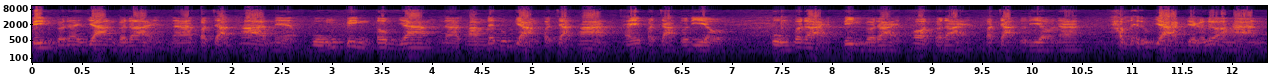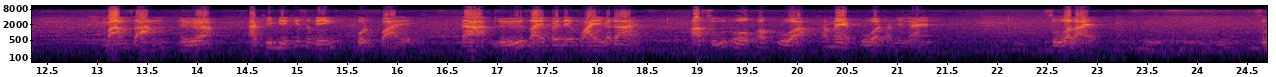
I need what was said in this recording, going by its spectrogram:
ปิ้งก็ได้ย่างก็ได้นะประจักษ์ธาตุเนี่ยหุงปิ้งต้มย่างนะทำได้ทุกอย่างประจักษ์ธาตุใช้ประจักษ์ตัวเดียว หุงก็ได้ปิ้งก็ได้ ทอดก็ได้ประจักษ์ตัวเดียวนะทำได้ทุกอย่างเกี่ยวกับเรื่องอาหาร บางสังเนื้ออาคิมีคิสมิงบนไฟนะหรือใส่ไปในไฟก็ได้อาสูโทพ่อครัว ถ้าแม่ครัวทำยังไง สูอะไร สู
